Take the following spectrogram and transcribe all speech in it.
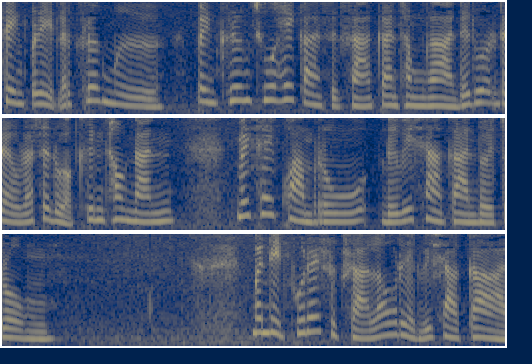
สิ่งประดิษฐ์และเครื่องมือเป็นเครื่องช่วยให้การศึกษาการทำงานได้รวดเร็วและสะดวกขึ้นเท่านั้น ไม่ใช่ความรู้หรือวิชาการโดยตรง บัณฑิตผู้ได้ศึกษาเล่าเรียนวิชาการ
